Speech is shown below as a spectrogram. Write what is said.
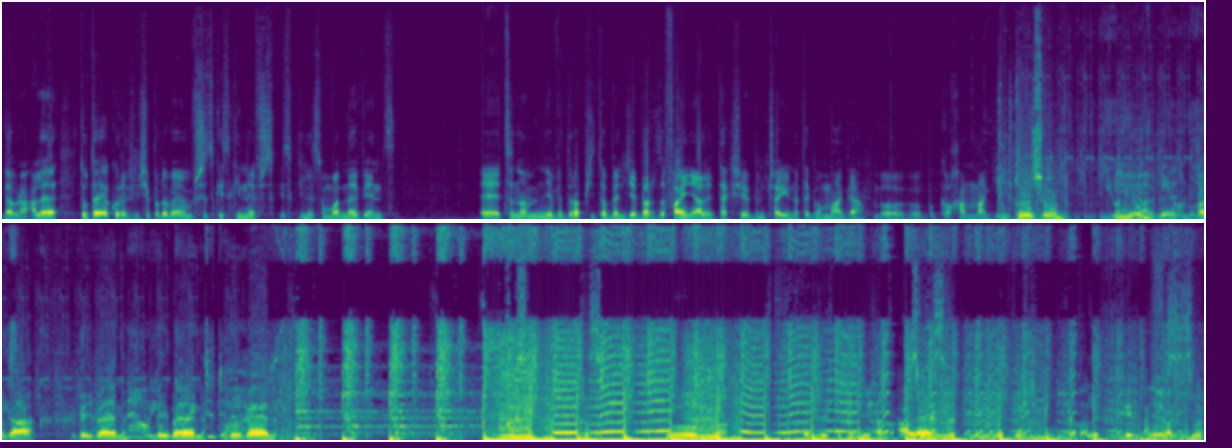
Dobra, ale tutaj akurat mi się podobają wszystkie skiny, wszystkie skiny są ładne, więc e, co nam nie wydropi to będzie bardzo fajnie, ale tak się bym czaił na tego maga, bo, bo, bo kocham magii. Are Donaldy. on Uwaga, Facebook. Gaben, Now you're Gaben, going to die. Gaben. Gówno. P250, ale... P250, ale chyba Nie fakt, jest złe.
